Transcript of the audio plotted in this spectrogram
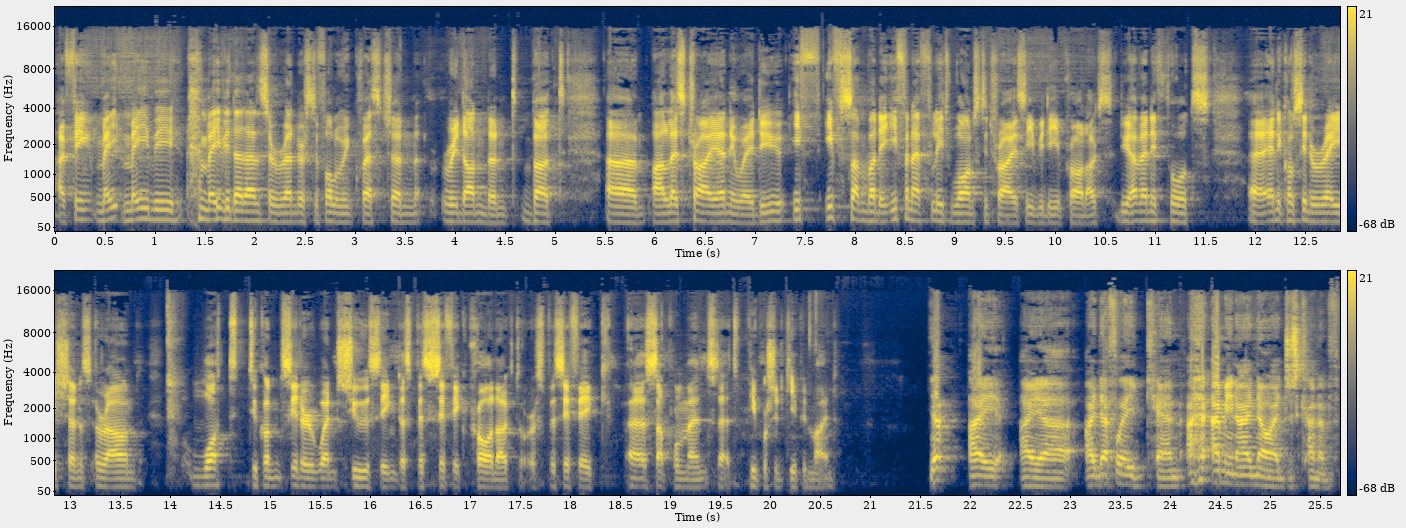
I think may, maybe maybe that answer renders the following question redundant, but um, uh, let's try anyway. Do you, if if somebody, if an athlete wants to try CBD products, do you have any thoughts, uh, any considerations around what to consider when choosing the specific product or specific uh, supplements that people should keep in mind? Yep, I I uh, I definitely can. I, I mean, I know I just kind of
